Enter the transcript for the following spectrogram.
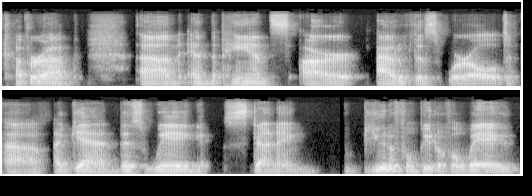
cover up. Um, and the pants are out of this world. Uh, again, this wig, stunning. Beautiful, beautiful wig.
